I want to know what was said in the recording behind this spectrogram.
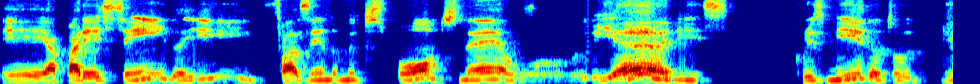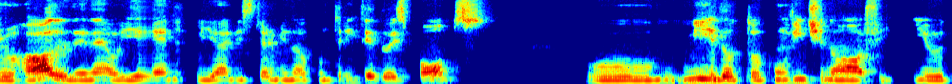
é, aparecendo aí, fazendo muitos pontos, né? O, Yannis, Chris Middleton, Drew Holiday, né? O Yannis terminou com 32 pontos, o Middleton com 29 e o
